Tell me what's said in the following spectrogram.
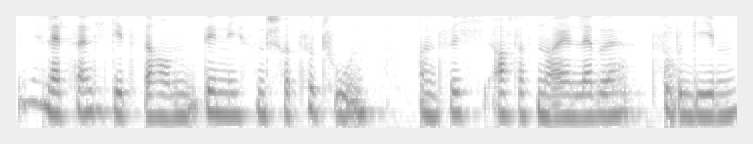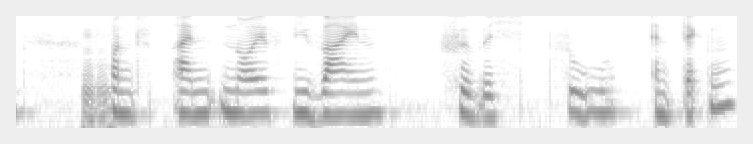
Letztendlich geht es darum, den nächsten Schritt zu tun und sich auf das neue Level zu begeben mhm. und ein neues Design für sich zu entdecken,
